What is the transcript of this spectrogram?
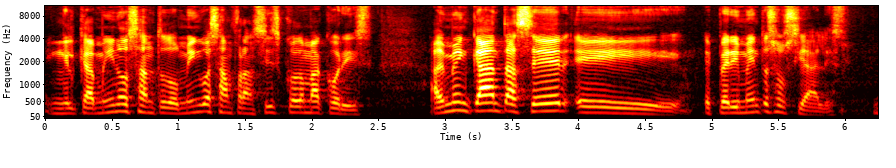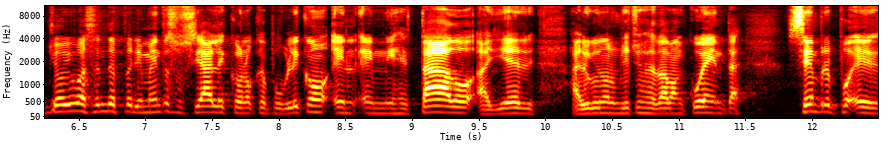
en el camino Santo Domingo a San Francisco de Macorís, a mí me encanta hacer eh, experimentos sociales. Yo iba haciendo experimentos sociales con lo que publico en, mis estados. Ayer algunos muchachos se daban cuenta. Siempre eh,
